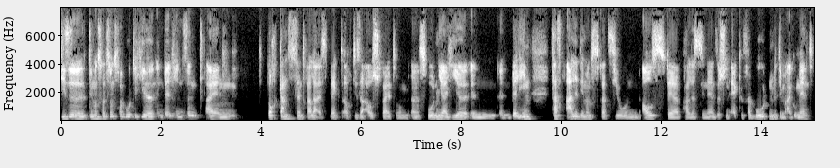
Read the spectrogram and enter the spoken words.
Diese Demonstrationsverbote hier in Berlin sind ein doch ganz zentraler Aspekt auch dieser Ausschreitung. Es wurden ja hier in, in Berlin fast alle Demonstrationen aus der palästinensischen Ecke verboten mit dem Argument,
